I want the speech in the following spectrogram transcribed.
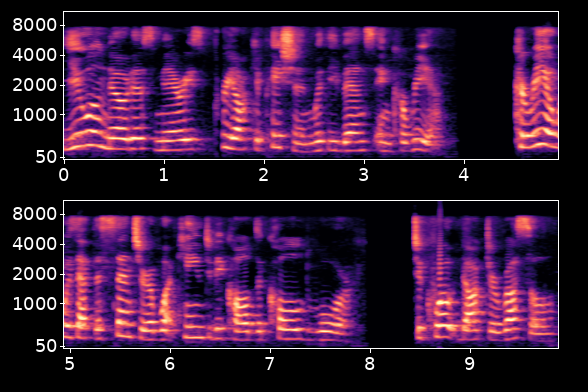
you will notice Mary's preoccupation with events in Korea. Korea was at the center of what came to be called the Cold War. To quote Dr. Russell,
